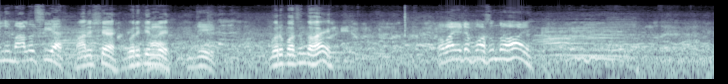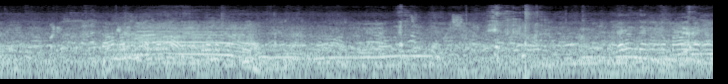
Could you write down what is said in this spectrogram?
ইনি মালয়েশিয়ার। মালয়েশিয়া গরু কিনবে? জি। গরু পছন্দ হয়? ও ভাই এটা পছন্দ হয়? দেখেন দেখেন মাল দেখেন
